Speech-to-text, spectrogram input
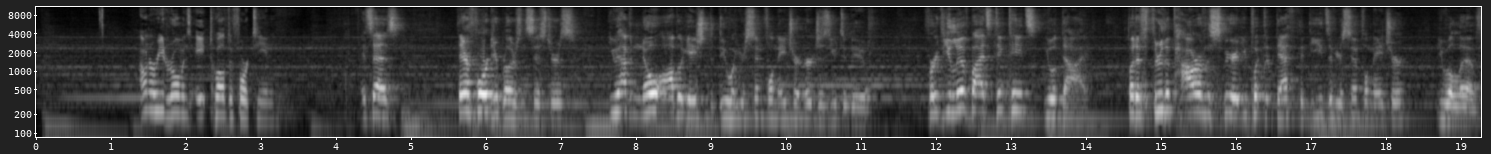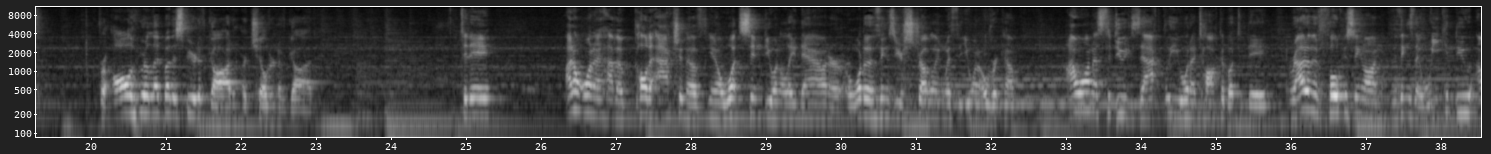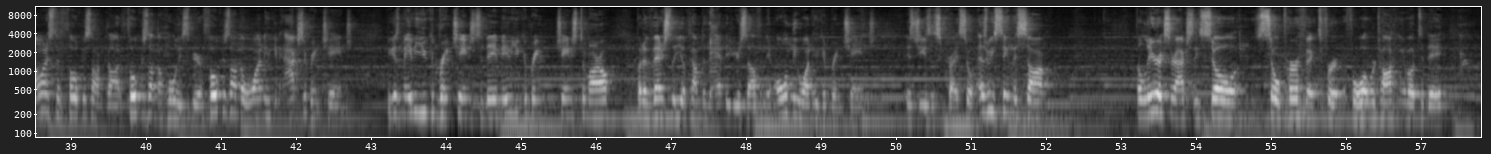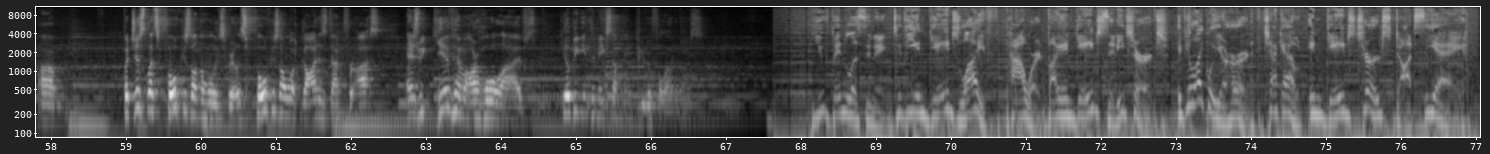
I want to read Romans 8 12 to 14. It says, Therefore, dear brothers and sisters, you have no obligation to do what your sinful nature urges you to do. For if you live by its dictates, you will die. But if through the power of the Spirit you put to death the deeds of your sinful nature, you will live. For all who are led by the Spirit of God are children of God. Today, I don't want to have a call to action of, you know, what sin do you want to lay down or, or what are the things that you're struggling with that you want to overcome. I want us to do exactly what I talked about today. And rather than focusing on the things that we can do, I want us to focus on God, focus on the Holy Spirit, focus on the one who can actually bring change. Because maybe you can bring change today, maybe you can bring change tomorrow, but eventually you'll come to the end of yourself, and the only one who can bring change is Jesus Christ. So as we sing this song, the lyrics are actually so so perfect for for what we're talking about today. Um, but just let's focus on the Holy Spirit. Let's focus on what God has done for us, and as we give Him our whole lives, He'll begin to make something beautiful out of us. You've been listening to the Engage Life, powered by Engage City Church. If you like what you heard, check out engagechurch.ca.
